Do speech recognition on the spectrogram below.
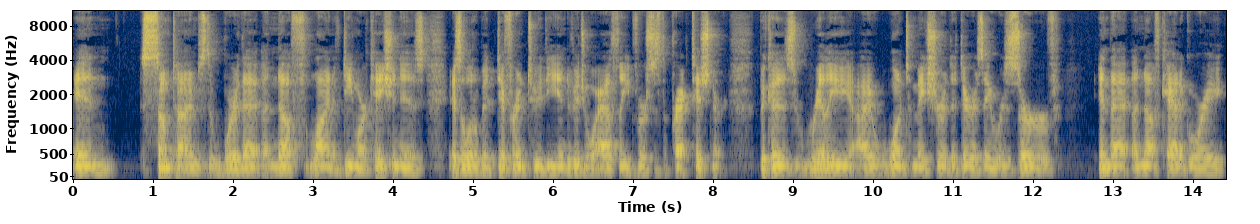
And sometimes where that enough line of demarcation is is a little bit different to the individual athlete versus the practitioner. Because really i want to make sure that there is a reserve in that enough category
